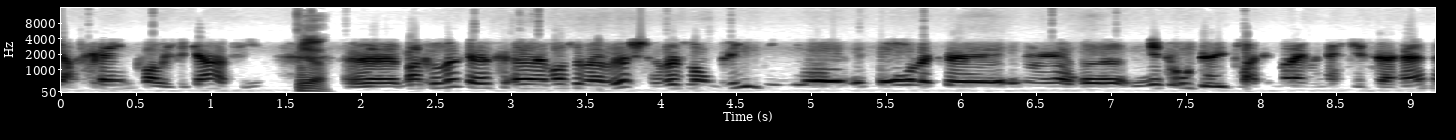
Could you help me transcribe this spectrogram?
ja, geen kwalificatie. Ja. Eh, maar gelukkig eh, was er een Rus, Rusland 3, die eh, het behoorlijk eh, nou ja, eh, niet goed deed, laat ik het maar even netjes zeggen.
